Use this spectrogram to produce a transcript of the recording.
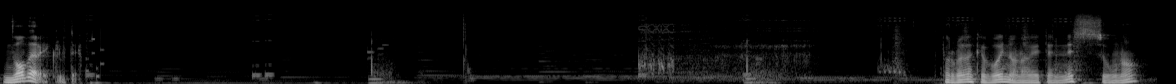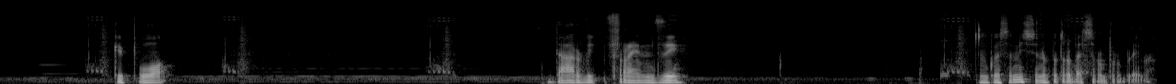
Nuove reclute. Il problema è che voi non avete nessuno che può darvi frenzy. In questa missione potrebbe essere un problema.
